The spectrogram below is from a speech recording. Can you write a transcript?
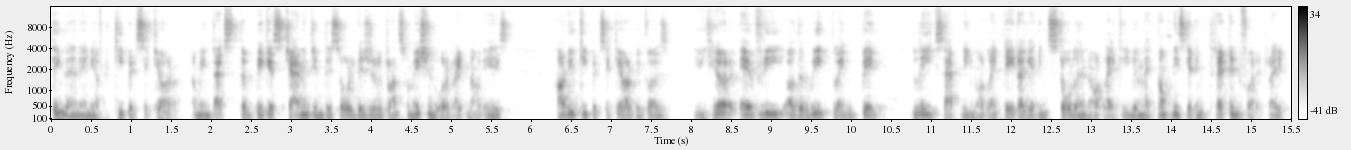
things and then you have to keep it secure. I mean that's the biggest challenge in this whole digital transformation world right now is how do you keep it secure? Because you hear every other week like big leaks happening or like data getting stolen or like even like companies getting threatened for it right?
